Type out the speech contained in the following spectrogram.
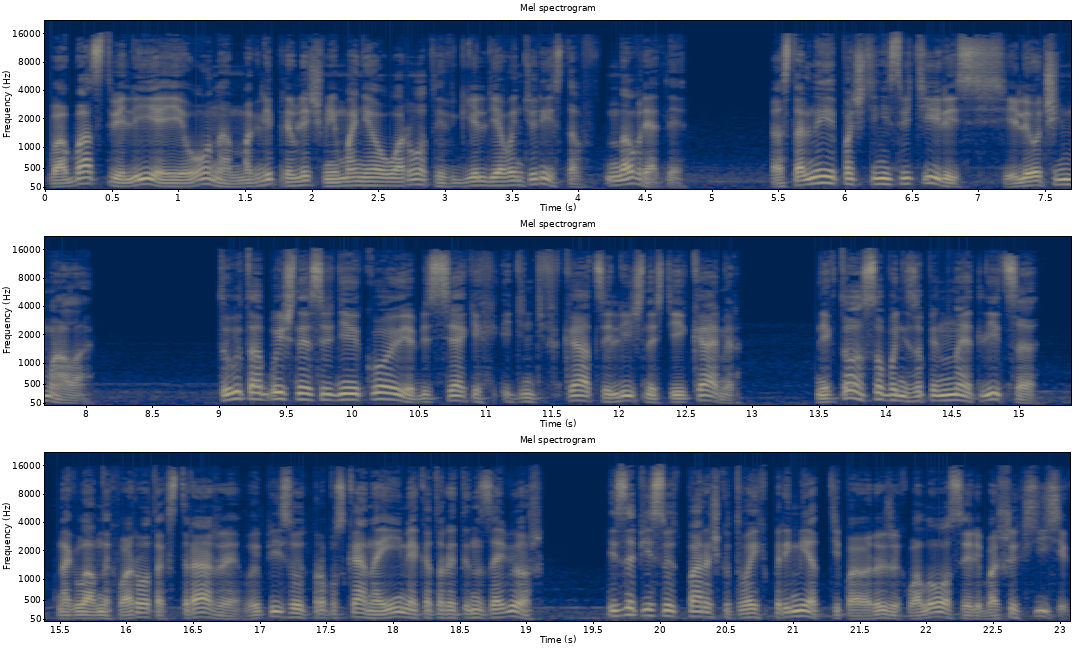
В аббатстве Лия и Иона могли привлечь внимание у ворот и в гильдии авантюристов, но вряд ли. Остальные почти не светились или очень мало. Тут обычное средневековье, без всяких идентификаций личностей и камер. Никто особо не запоминает лица. На главных воротах стражи выписывают пропуска на имя, которое ты назовешь, и записывают парочку твоих примет, типа рыжих волос или больших сисек.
